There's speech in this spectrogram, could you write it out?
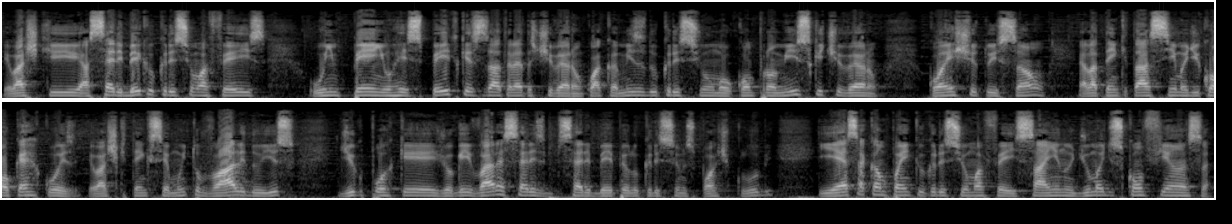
Eu acho que a Série B que o Criciúma fez, o empenho, o respeito que esses atletas tiveram com a camisa do Criciúma, o compromisso que tiveram com a instituição, ela tem que estar acima de qualquer coisa. Eu acho que tem que ser muito válido isso. Digo porque joguei várias séries Série B pelo Criciúma Esporte Clube e essa campanha que o Criciúma fez, saindo de uma desconfiança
